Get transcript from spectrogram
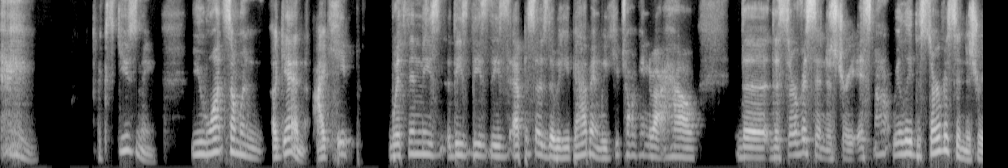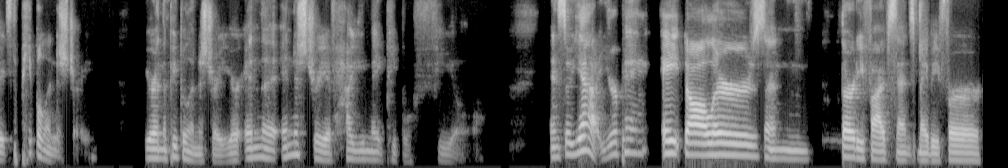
excuse me you want someone again i keep within these these these these episodes that we keep having we keep talking about how the the service industry it's not really the service industry it's the people industry. You're in the people industry. You're in the industry of how you make people feel and so yeah you're paying eight dollars and 35 cents maybe for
